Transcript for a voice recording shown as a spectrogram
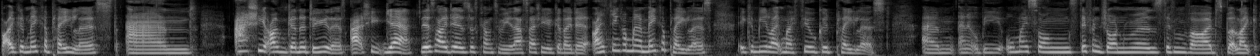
but I could make a playlist and actually i'm gonna do this. Actually yeah this idea has just come to me. That's actually a good idea. I think i'm gonna make a playlist. It can be like my feel good playlist. Um and it'll be all my songs different genres different vibes but like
